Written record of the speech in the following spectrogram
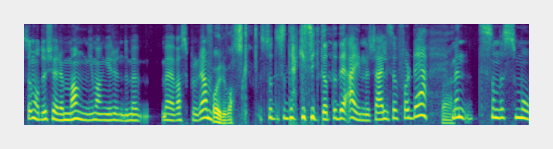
så må du kjøre mange, mange runder med, med vaskeprogram. Forvask. Så, så det er ikke sikkert at det egner seg liksom for det. Nei. Men sånne små,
